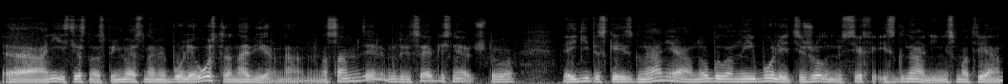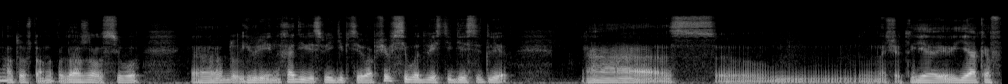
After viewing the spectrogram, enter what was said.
э, они, естественно, воспринимаются нами более остро, наверное. На самом деле мудрецы объясняют, что египетское изгнание, оно было наиболее тяжелым из всех изгнаний, несмотря на то, что оно продолжалось всего, э, ну, евреи находились в Египте вообще всего 210 лет. А с, э, значит, Яков,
